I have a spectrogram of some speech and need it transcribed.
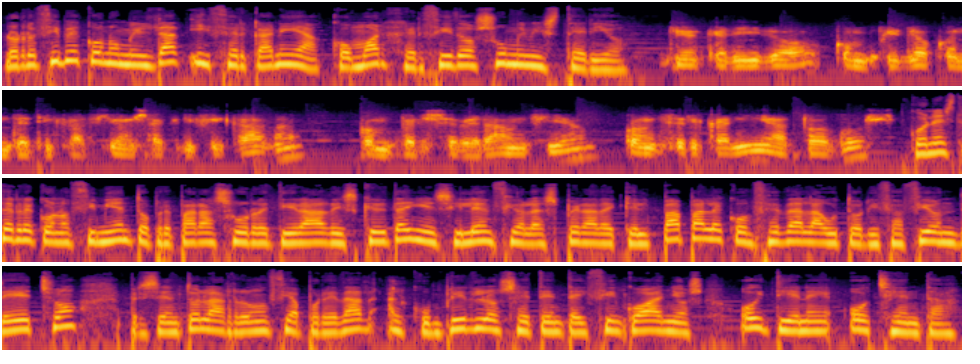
Lo recibe con humildad y cercanía, como ha ejercido su ministerio. Yo he querido cumplirlo con dedicación sacrificada, con perseverancia, con cercanía a todos. Con este reconocimiento prepara su retirada discreta y en silencio a la espera de que el Papa le conceda la autorización. De hecho, presentó la renuncia por edad al cumplir los 75 años. Hoy tiene 80.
